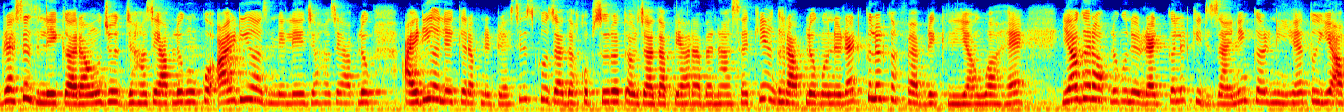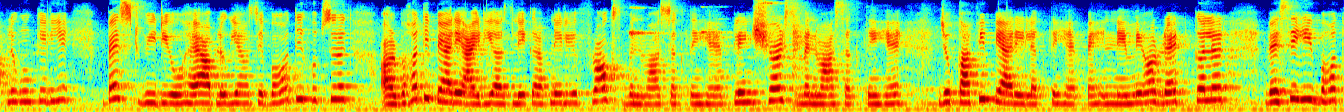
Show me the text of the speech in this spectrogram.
ड्रेसेस लेकर आऊँ जो जहाँ से आप लोगों को आइडियाज़ मिलें, जहाँ से आप लोग आइडिया लेकर अपने ड्रेसेस को ज़्यादा खूबसूरत और ज़्यादा प्यारा बना सकें। अगर आप लोगों ने रेड कलर का फैब्रिक लिया हुआ है या अगर आप लोगों ने रेड कलर की डिज़ाइनिंग करनी है तो ये आप लोगों के लिए बेस्ट वीडियो है। आप लोग यहाँ से बहुत ही खूबसूरत और बहुत ही प्यारे आइडियाज़ लेकर अपने लिए फ्रॉक्स बनवा सकते हैं, प्लेन शर्ट्स बनवा सकते हैं, जो काफ़ी प्यारे लगते हैं पहनने में। और रेड कलर वैसे ही बहुत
